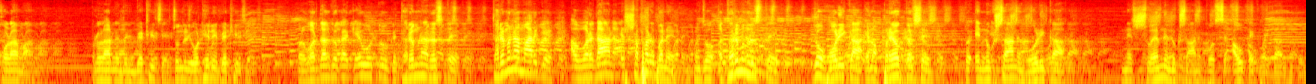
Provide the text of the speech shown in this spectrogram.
ખોળામાં પ્રહલાદને બેઠી છે, ચુંદડી ઓઠીને બેઠી છે. પણ વરદાન તો કાંઈક એવું હતું કે ધર્મના રસ્તે, ધર્મના માર્ગે આ વરદાન એ સફળ બને. પણ જો અધર્મના રસ્તે જો હોળિકા એનો પ્રયોગ કરશે, તો એ નુકસાન હોળિકા ને સ્વયંને નુકસાન પહોંચશે. આવું કંઈક વરદાન હતું.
